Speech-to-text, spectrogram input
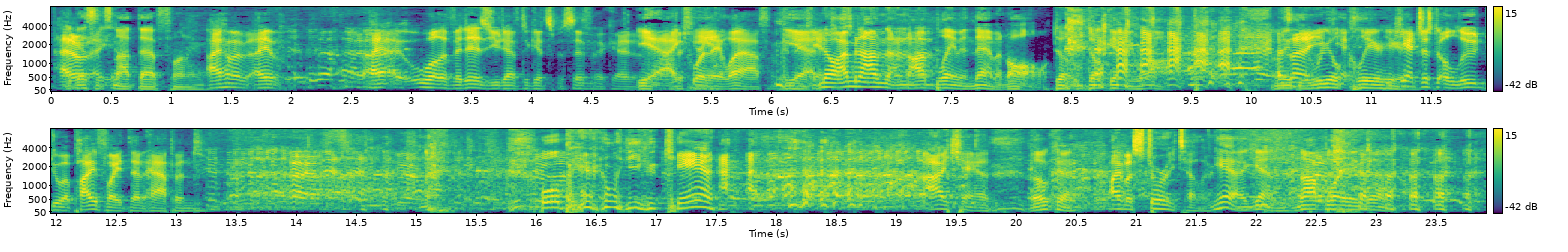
I, don't- guess it's not that funny. I haven't. I, have, I well, if it is, you'd have to get specific. I, yeah, I before they laugh. I mean, yeah, no, just- I mean, I'm not, I'm not blaming them at all. Don't don't get me wrong. Let me not- be real clear You here. can't just allude to a pie fight that happened. Well, apparently you can. I can. Okay. I'm a storyteller. Yeah, again, not blaming them.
